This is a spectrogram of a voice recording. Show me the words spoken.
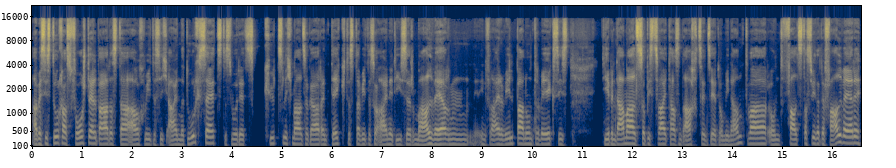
Aber es ist durchaus vorstellbar, dass da auch wieder sich einer durchsetzt. Das wurde jetzt kürzlich mal sogar entdeckt, dass da wieder so eine dieser Malwaren in freier Wildbahn unterwegs ist, die eben damals so bis 2018 sehr dominant war. Und falls das wieder der Fall wäre,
